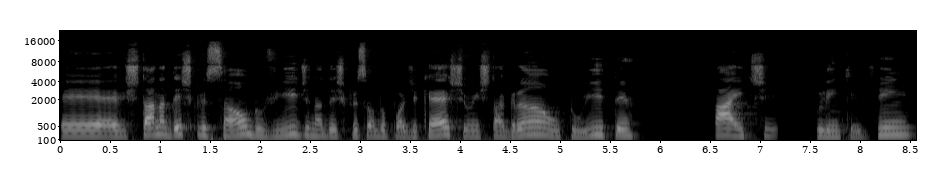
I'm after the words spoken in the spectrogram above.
É, está na descrição do vídeo, na descrição do podcast, o Instagram, o Twitter, o site, o LinkedIn.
